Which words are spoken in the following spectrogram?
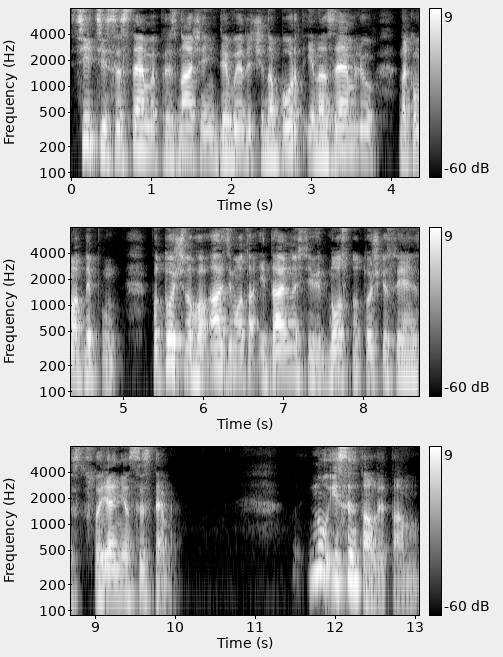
Всі ці системи призначені для видачі на борт і на землю на командний пункт. поточного азімута і дальності відносно точки стояння, системи. Ну і сигнали там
